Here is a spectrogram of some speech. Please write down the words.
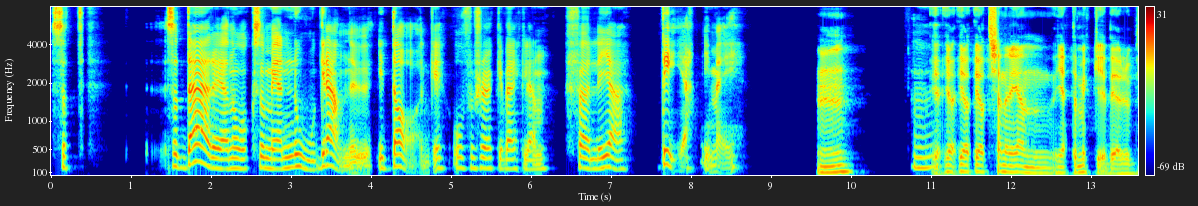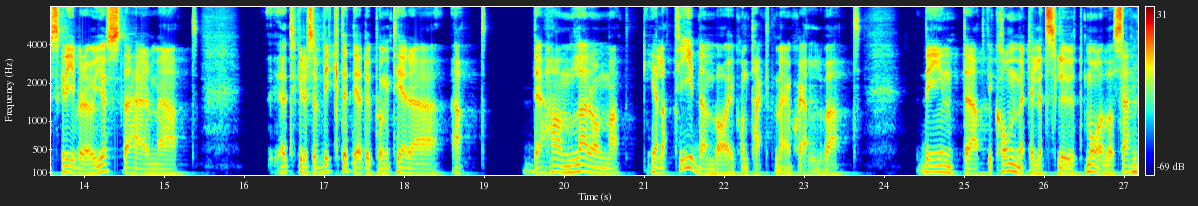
Så att, så där är jag nog också mer noggrann nu idag och försöker verkligen följa det i mig. Mm. Mm. Jag, jag, jag, känner igen jättemycket i det du beskriver och just det här med att jag tycker det är så viktigt det du poängterar att det handlar om att hela tiden vara i kontakt med en själv. Att det är inte att vi kommer till ett slutmål och sen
